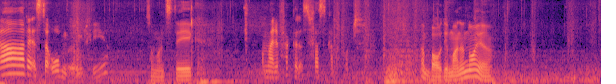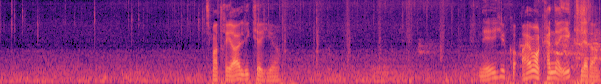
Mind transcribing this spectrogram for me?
Ah, der ist da oben irgendwie. So, mein Steak. Und meine Fackel ist fast kaputt. Dann bau dir mal eine neue. Das Material liegt ja hier. Nee, hier kommt... Ah man kann ja eh klettern.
